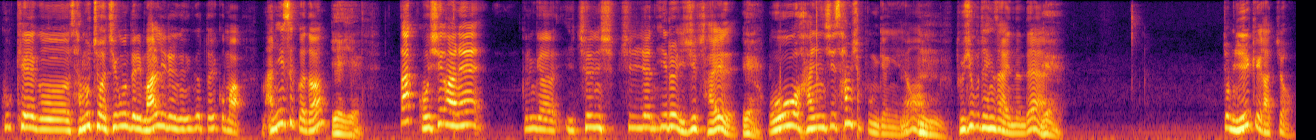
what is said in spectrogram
국회 그 사무처 직원들이 말리는 것도 있고 막 많이 있었거든. 예, 예. 딱 그 시간에 그러니까 2017년 1월 24일 예. 오후 1시 30분경이에요. 음. 2시부터 행사했는데 예. 좀 이렇게 갔죠.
